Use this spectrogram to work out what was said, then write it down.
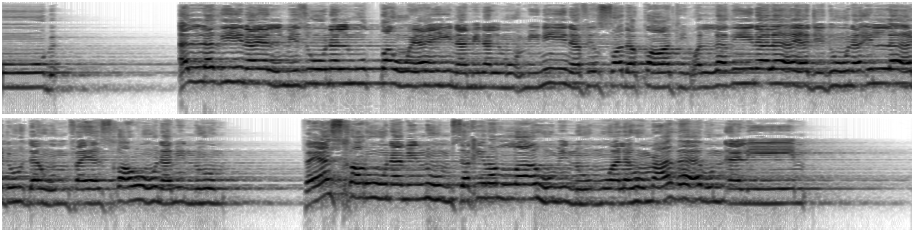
الذين يلمزون المطوعين من المؤمنين في الصدقات والذين لا يجدون إلا جهدهم فيسخرون منهم فيسخرون منهم سخر الله منهم ولهم عذاب أليم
